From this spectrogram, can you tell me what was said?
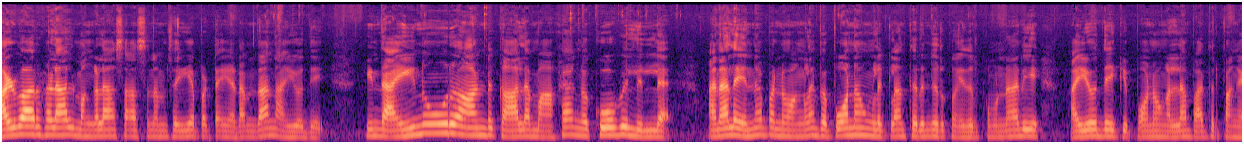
ஆழ்வார்களால் மங்களாசாசனம் செய்யப்பட்ட இடம்தான் அயோத்தி. இந்த ஐநூறு ஆண்டு காலமாக அங்கே கோவில் இல்லை. அதனால் என்ன பண்ணுவாங்களாம் இப்போ போனவங்களுக்கெல்லாம் தெரிஞ்சிருக்கும். இதற்கு முன்னாடி அயோத்திக்கு போனவங்கள்லாம் பார்த்துருப்பாங்க.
